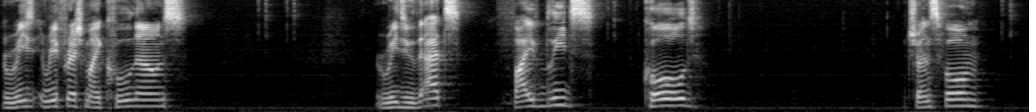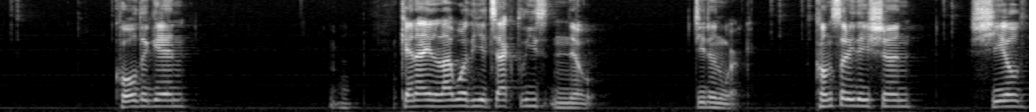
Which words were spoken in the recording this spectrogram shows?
Re refresh my cooldowns. Redo that. Five bleeds. Cold. Transform. Cold again. Can I lower the attack please? No didn't work. Consolidation, shield.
